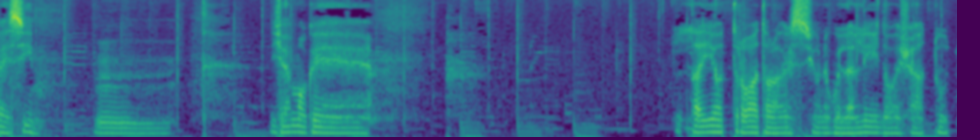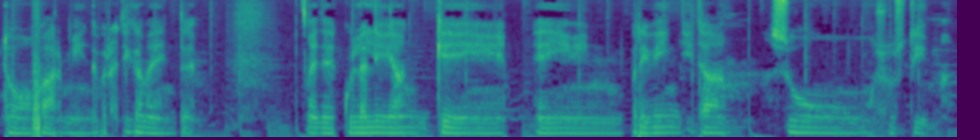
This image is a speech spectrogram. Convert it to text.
Beh sì, mm, diciamo che la, io ho trovato la versione quella lì dove c'è tutto farming praticamente ed è quella lì anche è in prevendita su, su Steam.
